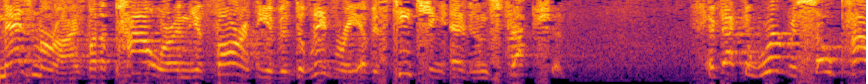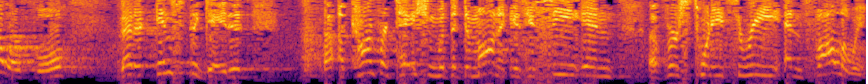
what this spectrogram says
mesmerized by the power and the authority of his delivery, of his teaching, and his instruction. In fact, the word was so powerful that it instigated a, confrontation with the demonic, as you see in uh, verse 23 and following.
